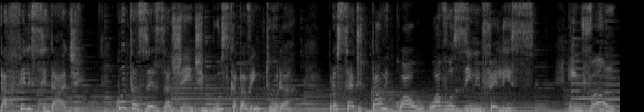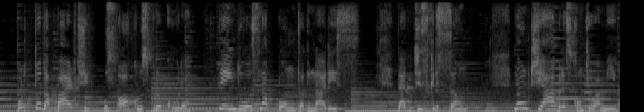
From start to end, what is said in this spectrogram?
da felicidade. Quantas vezes a gente, em busca da aventura, procede tal e qual o avozinho infeliz. Em vão, por toda parte, os óculos procura, tendo-os na ponta do nariz. Da discrição. Não te abras com teu amigo,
